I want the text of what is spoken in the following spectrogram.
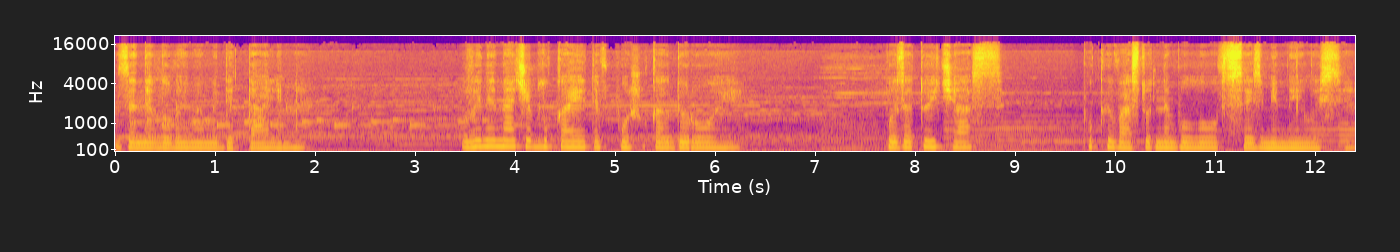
за невловимими деталями. Ви неначе блукаєте в пошуках дороги, бо за той час, поки вас тут не було, все змінилося.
